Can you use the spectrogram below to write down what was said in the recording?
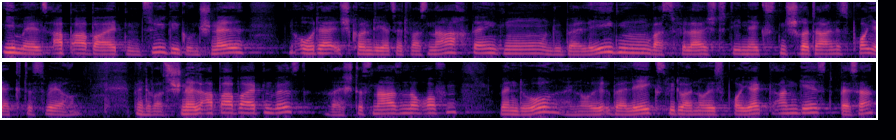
E-Mails abarbeiten, zügig und schnell, oder ich könnte jetzt etwas nachdenken und überlegen, was vielleicht die nächsten Schritte eines Projektes wären. Wenn du was schnell abarbeiten willst, rechtes Nasenloch offen. Wenn du ein neu, überlegst, wie du ein neues Projekt angehst, besser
